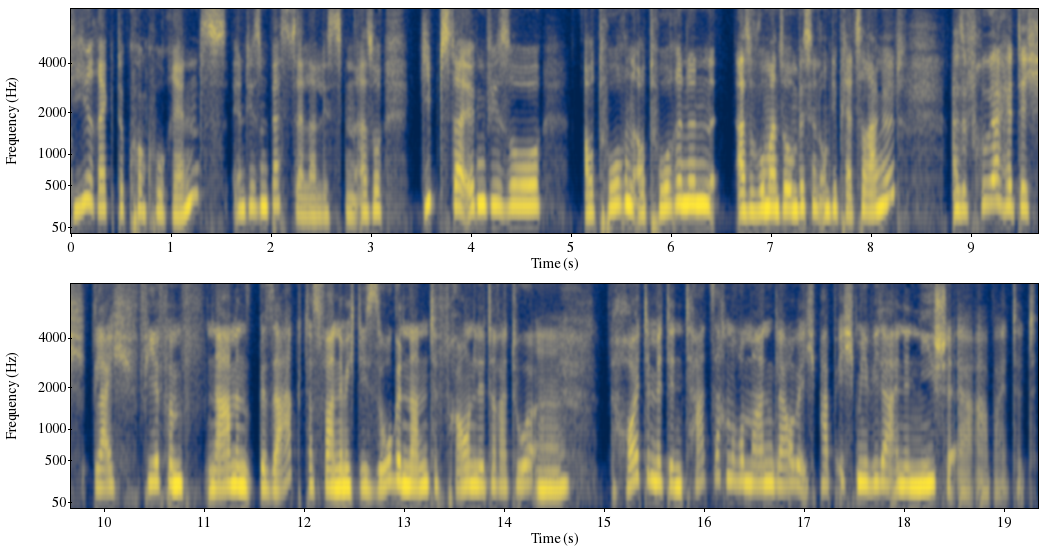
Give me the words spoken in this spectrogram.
direkte Konkurrenz in diesen Bestsellerlisten? Also gibt es da irgendwie so Autoren, Autorinnen, also wo man so ein bisschen um die Plätze rangelt? Also früher hätte ich gleich vier, fünf Namen gesagt. Das war nämlich die sogenannte Frauenliteratur. Heute mit den Tatsachenromanen, glaube ich, habe ich mir wieder eine Nische erarbeitet.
